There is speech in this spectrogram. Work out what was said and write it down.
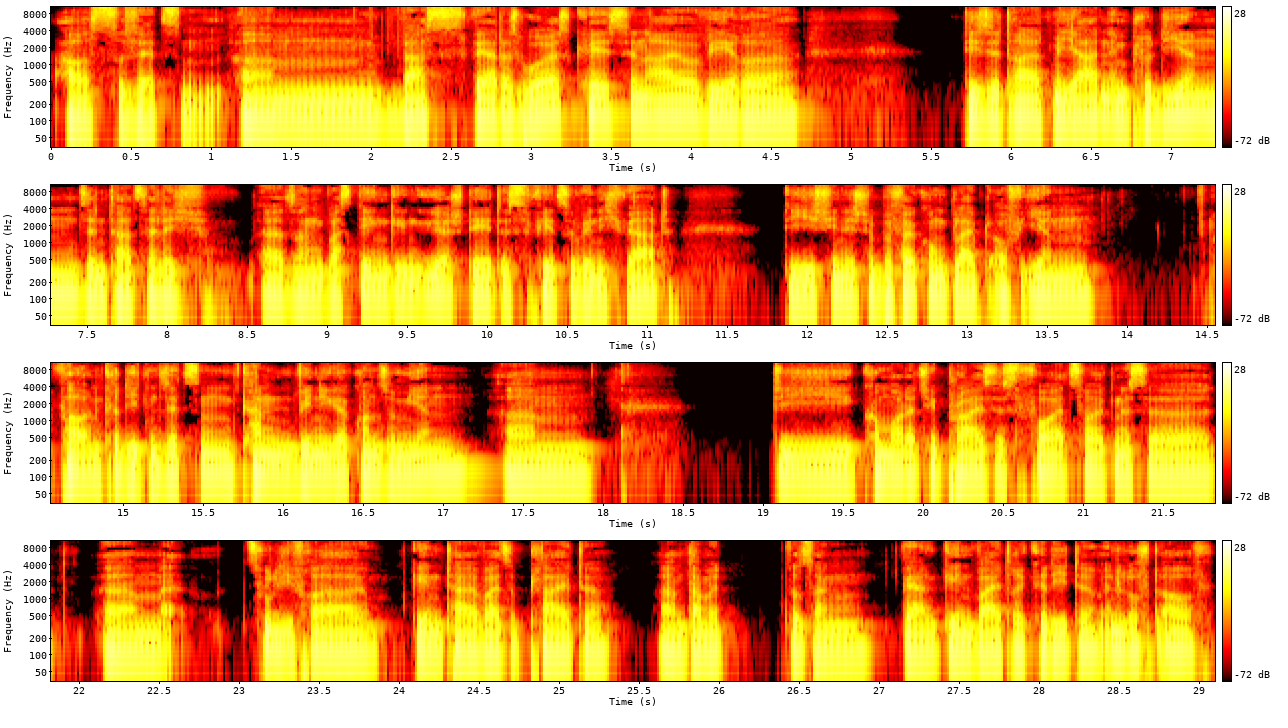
auszusetzen. Ähm, was wäre das Worst-Case-Szenario? Wäre, diese 300 Milliarden implodieren, sind tatsächlich, also was denen gegenübersteht, ist viel zu wenig wert. Die chinesische Bevölkerung bleibt auf ihren faulen Krediten sitzen, kann weniger konsumieren. Ähm, die Commodity Prices, Vorerzeugnisse, ähm, Zulieferer gehen teilweise pleite. Ähm, damit sozusagen werden, gehen weitere Kredite in Luft auf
